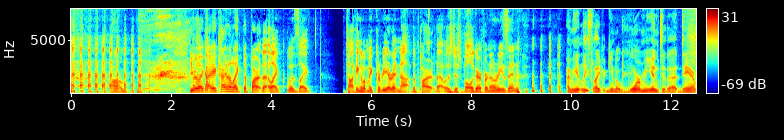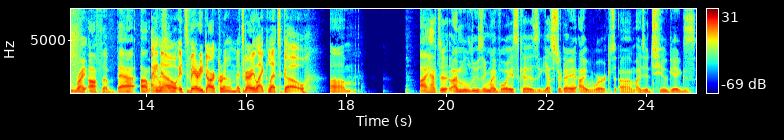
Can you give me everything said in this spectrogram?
um, You were like, I kind of like the part that like was like talking about my career and not the part that was just vulgar for no reason. I mean, at least like you know, warm me into that. Damn, right off the bat. Um, I also- know it's very dark room. It's very like let's go. Um, I have to. I'm losing my voice because yesterday I worked. Um, I did two gigs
